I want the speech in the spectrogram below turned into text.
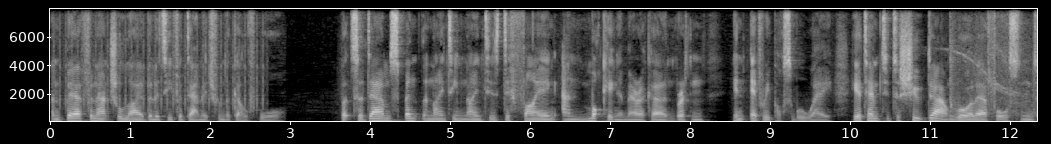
and bear financial liability for damage from the Gulf War. But Saddam spent the 1990s defying and mocking America and Britain in every possible way. He attempted to shoot down Royal Air Force and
